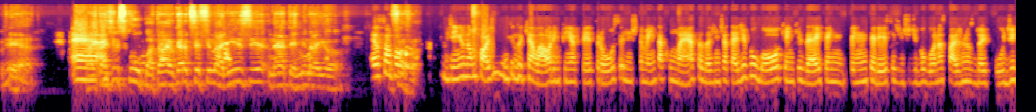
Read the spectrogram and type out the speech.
Obrigado. É... Mas, desculpa, tá? Eu quero que você finalize, né? Termina aí. O... Eu só vou rapidinho, não pode muito do que a Laura, enfim, a Fê trouxe. A gente também está com metas, a gente até divulgou, quem quiser e tem, tem interesse, a gente divulgou nas páginas do iFood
